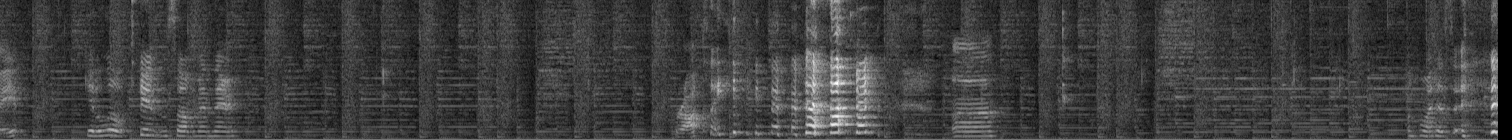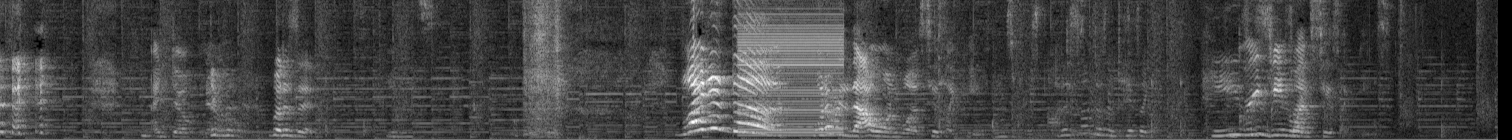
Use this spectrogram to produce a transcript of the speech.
Wait, get a little tint and something in there. Broccoli. uh. What is it? I don't know. What is it? Why did the whatever that one was taste like peas? And this one does not. This one doesn't taste like peas. green It bean tastes like- ones taste like.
